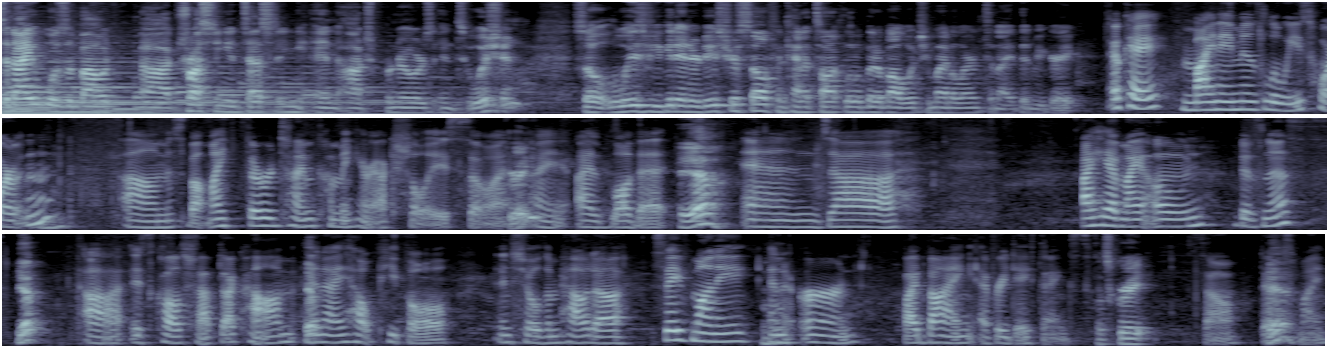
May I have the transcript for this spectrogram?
Tonight was about uh, trusting and testing an entrepreneur's intuition. So, Louise, if you could introduce yourself and kind of talk a little bit about what you might have learned tonight, that'd be great. Okay, my name is Louise Horton. Mm-hmm. Um, it's about my third time coming here, actually, so I, Great. I, I love it. Yeah. And uh, I have my own business. Yep. Uh, it's called shop.com, Yep. and I help people and show them how to save money Mm-hmm. and earn by buying everyday things. That's great. So that's Yeah. my,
